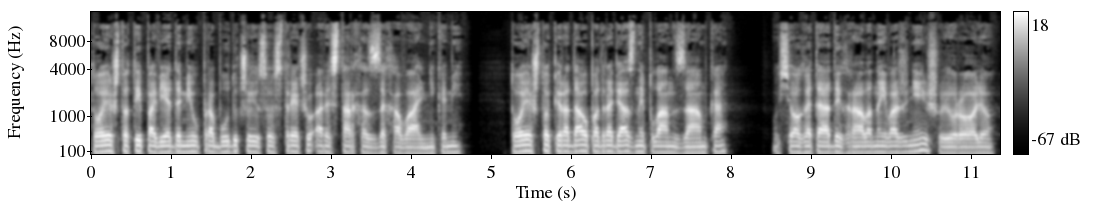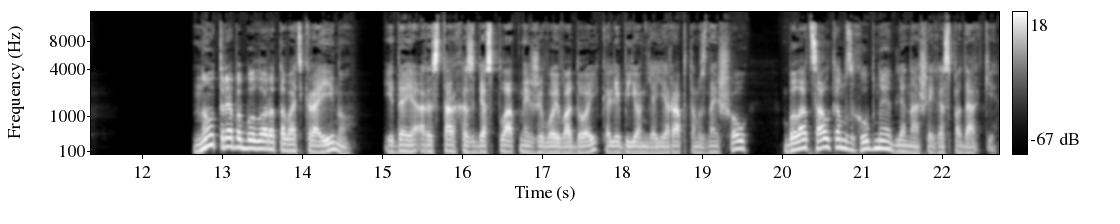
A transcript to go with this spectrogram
Тое што ты паведаміў пра будучую сустрэчу арыстарха з захавальнікамі тое што перадаў падрабязны план замка усё гэта адыграла найважнейшую ролю ну трэба было ратаваць краіну ідэя арыстарха з бясплатнай жывой вадой калі б ён яе раптам знайшоў была цалкам згубная для нашай гаспадаркі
